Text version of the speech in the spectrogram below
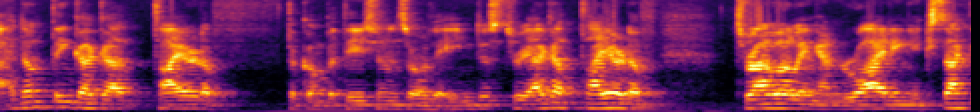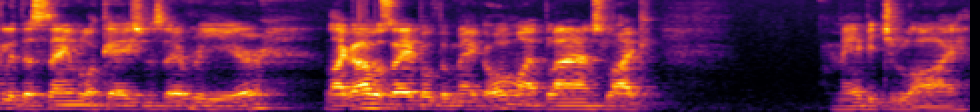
I don't think I got tired of the competitions or the industry. I got tired of traveling and riding exactly the same locations every year like I was able to make all my plans like maybe July.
